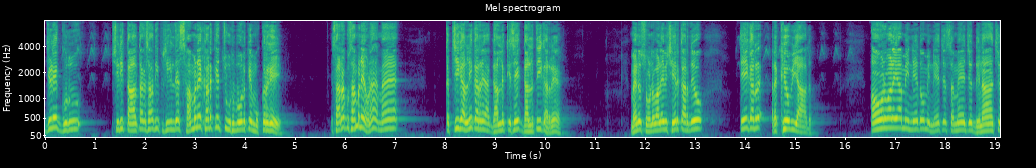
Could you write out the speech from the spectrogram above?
ਜਿਹੜੇ ਗੁਰੂ ਸ਼੍ਰੀ ਕਾਲ ਤਖਤ ਸਾਹਿਬ ਦੀ ਫਸੀਲ ਦੇ ਸਾਹਮਣੇ ਖੜ ਕੇ ਝੂਠ ਬੋਲ ਕੇ ਮੁੱਕਰ ਗਏ ਸਾਰਾ ਕੁਝ ਸਾਹਮਣੇ ਆਉਣਾ ਮੈਂ ਕੱਚੀ ਗੱਲ ਨਹੀਂ ਕਰ ਰਿਹਾ, ਗੱਲ ਕਿਸੇ ਗਲਤੀ ਕਰ ਰਿਹਾ। ਮੈਨੂੰ ਸੁਣਨ ਵਾਲੇ ਵੀ ਸ਼ੇਅਰ ਕਰ ਦਿਓ ਤੇ ਇਹ ਗੱਲ ਰੱਖਿਓ ਵੀ ਯਾਦ। ਆਉਣ ਵਾਲੇ ਆ ਮਹੀਨੇ ਤੋਂ ਮਹੀਨੇ ਚ, ਸਮੇਂ ਚ, ਦਿਨਾਂ ਚ,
